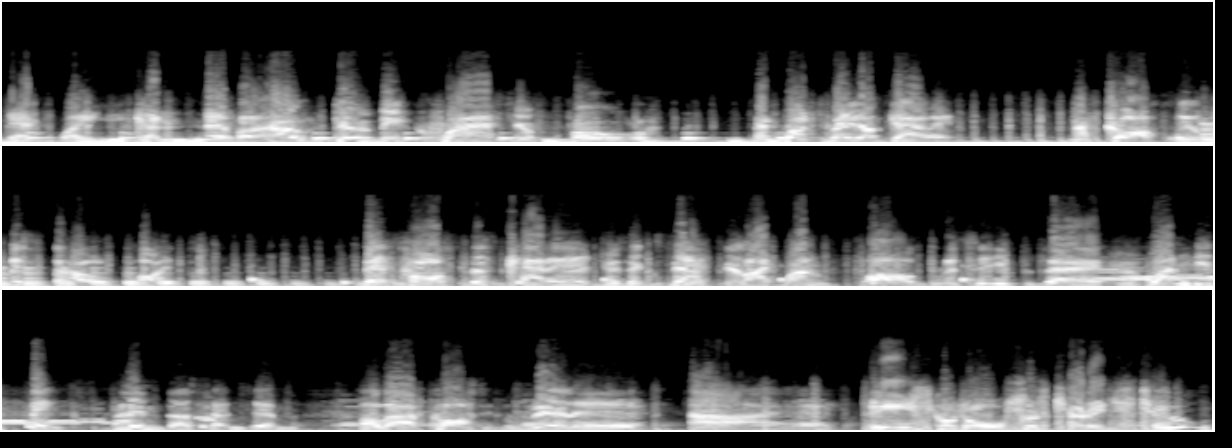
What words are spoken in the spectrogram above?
That way he can never... Oh, uh, do be quiet, you fool. And watch where you're going. And of course you'll miss the whole point. This horseless carriage is exactly like one Fogg received today. One he thinks Belinda sent him. Although, of course, it was really I. He's got a horseless carriage too?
